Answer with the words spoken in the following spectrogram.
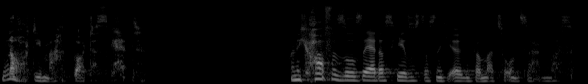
noch die Macht Gottes kennt. Und ich hoffe so sehr, dass Jesus das nicht irgendwann mal zu uns sagen muss.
